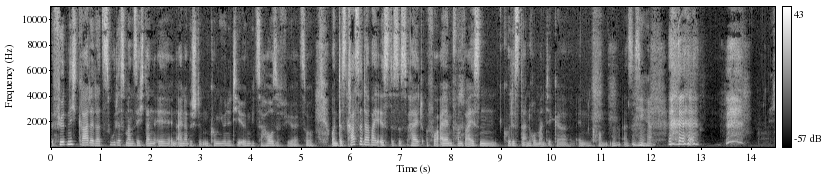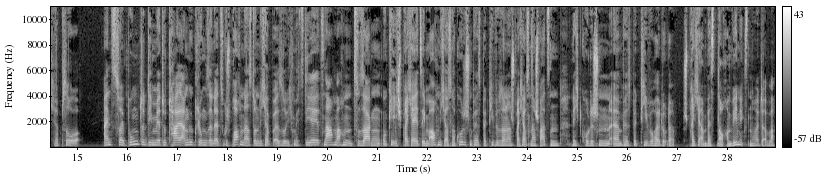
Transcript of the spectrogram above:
führt nicht gerade dazu, dass man sich dann äh, in einer bestimmten Community irgendwie zu Hause fühlt. So und das Krasse dabei ist, dass es halt vor allem von weißen Kurdistan-RomantikerInnen kommt. Ne? Also so. ja. ich habe so eins, zwei Punkte, die mir total angeklungen sind, als du gesprochen hast. Und ich habe, also ich möchte dir jetzt nachmachen, zu sagen, okay, ich spreche ja jetzt eben auch nicht aus einer kurdischen Perspektive, sondern spreche aus einer schwarzen, nicht kurdischen ähm, Perspektive heute oder spreche am besten auch am wenigsten heute, aber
